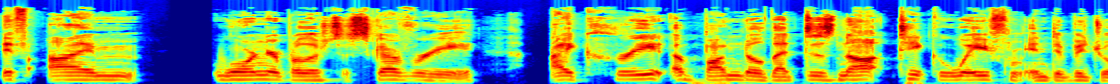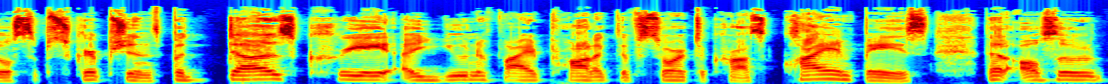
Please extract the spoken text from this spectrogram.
if I'm Warner Brothers Discovery, I create a bundle that does not take away from individual subscriptions, but does create a unified product of sorts across client base that also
